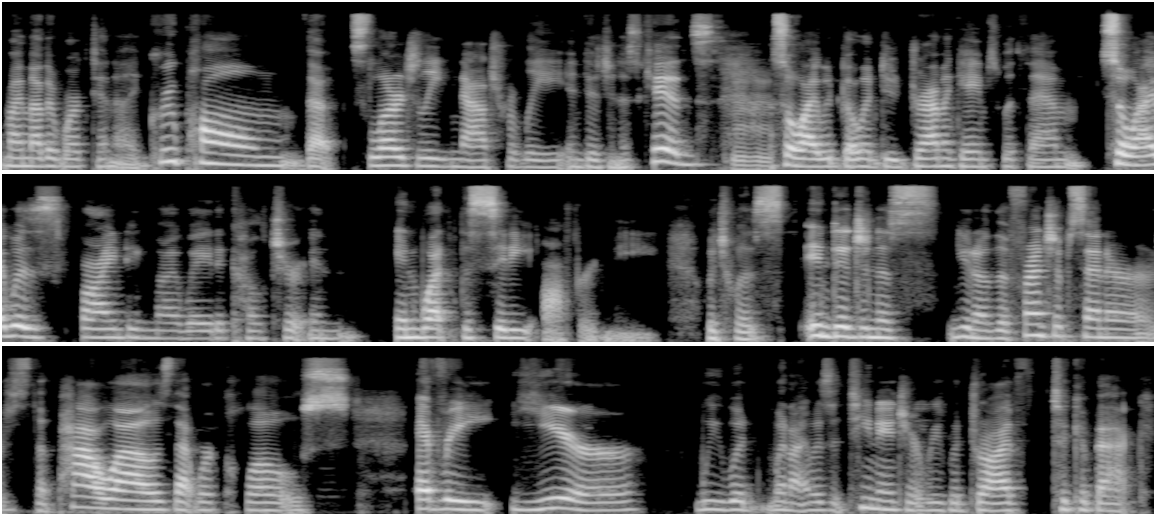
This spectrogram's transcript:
my mother worked in a group home that's largely naturally indigenous kids. Mhm. So I would go and do drama games with them. So I was finding my way to culture in in what the city offered me, which was indigenous, you know, the friendship centers, the powwows that were close. Every year we would when I was a teenager, we would drive to Quebec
